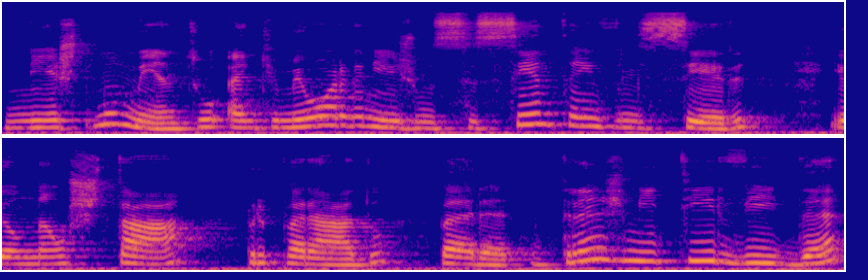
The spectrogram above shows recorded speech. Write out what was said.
neste momento em que o meu organismo se sente a envelhecer, ele não está preparado para transmitir vida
